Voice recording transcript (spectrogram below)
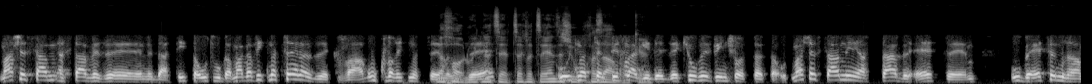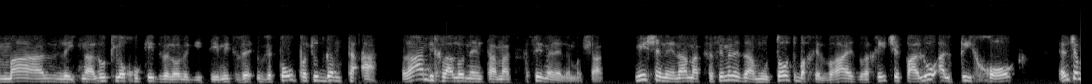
מה שסמי עשה, וזה לדעתי טעות, והוא גם אגב התנצל על זה כבר, הוא כבר התנצל נכון, על זה. נכון, הוא התנצל, צריך לציין זה שהוא חזר. צריך להגיד כן. את זה, כי הוא מבין שהוא עשה טעות. מה שסמי עשה בעצם, הוא בעצם רמז להתנהלות לא חוקית ולא לגיטימית, ו- ופה הוא פשוט גם טעה. רע"מ בכלל לא נהנתה מהכספים האלה למשל. מי שנהנה מהכספים האלה זה עמותות בחברה האזרחית שפעלו על פי חוק, אין שם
